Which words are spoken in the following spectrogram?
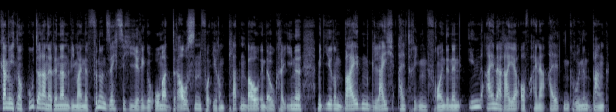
kann mich noch gut daran erinnern, wie meine 65-jährige Oma draußen vor ihrem Plattenbau in der Ukraine mit ihren beiden gleichaltrigen Freundinnen in einer Reihe auf einer alten grünen Bank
